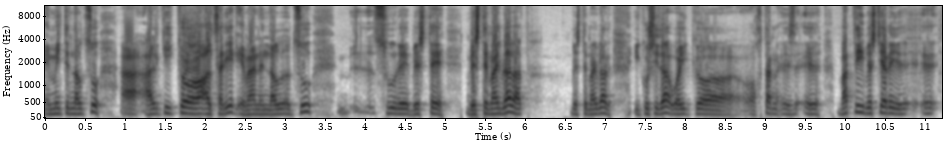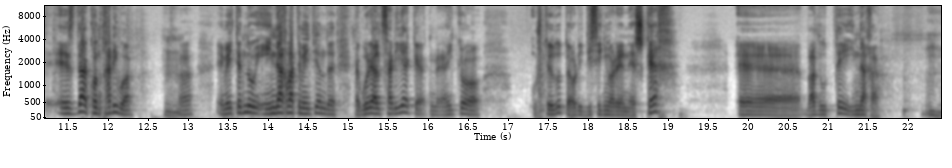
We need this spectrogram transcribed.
emaiten dautzu, alkiko altzariek emanen dautzu, zure beste, beste mail bat, beste mail bat. Ikusi da, guaiko, hortan, e, bati bestiari ez da kontrariboa. Mm -hmm. Emaiten du, indar bat emaiten du, eta gure altzariak, nahiko, uste dut, hori diseinuaren esker, e, badute indaga. Mm.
